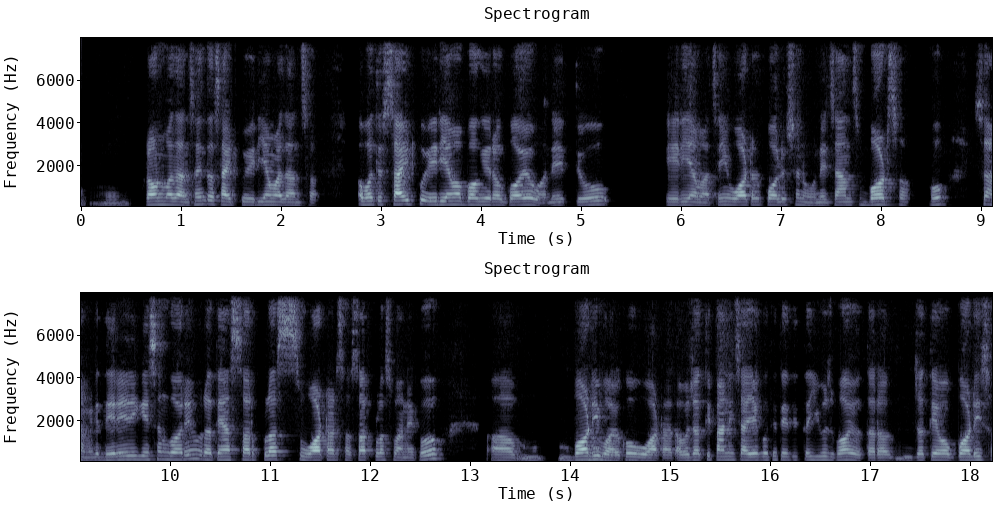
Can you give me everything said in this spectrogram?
ग्राउन्डमा जान्छ नि त साइडको एरियामा जान्छ। अब त्यो साइडको एरियामा बगेर गयो भने त्यो एरियामा चाहिँ वाटर पल्युसन हुने चान्स बढ्छ हो। सो हामीले धेरै इरिगेसन गऱ्यौँ र त्यहाँ सरप्लस वाटर छ। सरप्लस भनेको बढी भएको वाटर अब जति पानी चाहिएको थियो त्यति त युज भयो तर जति अब बढी छ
